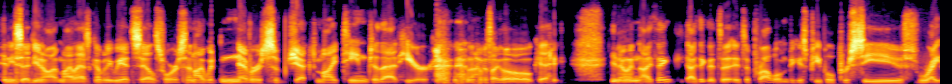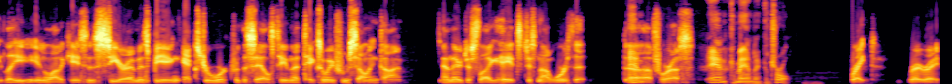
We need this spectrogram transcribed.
and he said, "You know, at my last company we had Salesforce, and I would never subject my team to that here." and I was like, "Oh, okay." You know, and I think I think that's a it's a problem because people perceive rightly in a lot of cases CRM as being extra work for the sales team that takes away from selling time, and they're just like, "Hey, it's just not worth it uh, and, for us." And command and control. Right. Right, right.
